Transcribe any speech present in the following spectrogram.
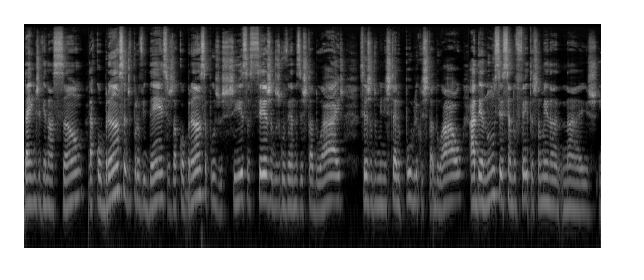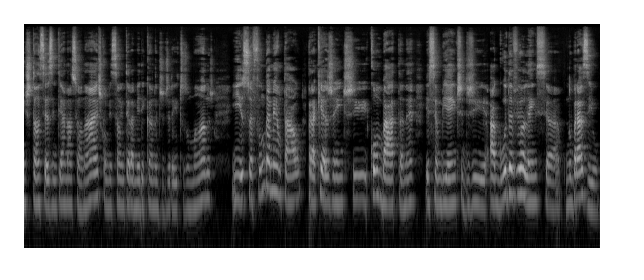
da indignação, da cobrança de providências, da cobrança por justiça, seja dos governos estaduais, seja do Ministério Público Estadual, há denúncias sendo feitas também na, nas instâncias internacionais, Comissão Interamericana de Direitos Humanos. E isso é fundamental para que a gente combata né, esse ambiente de aguda violência no Brasil.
